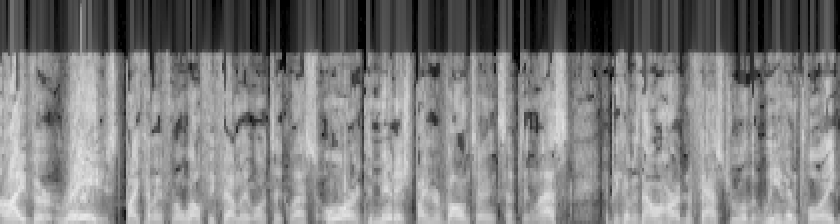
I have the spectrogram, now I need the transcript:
either raised by coming from a wealthy family that won't take less, or diminished by her voluntarily accepting less, it becomes now a hard and fast rule that we've employed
